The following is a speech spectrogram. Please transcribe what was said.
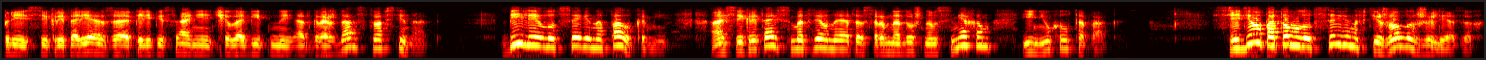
при секретаре за переписание челобитной от гражданства в Сенат. Били Луцевина палками, а секретарь смотрел на это с равнодушным смехом и нюхал табак. Сидел потом Луцевин в тяжелых железах.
